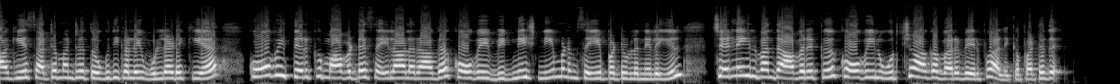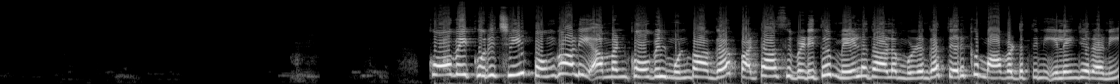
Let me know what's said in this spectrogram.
ஆகிய சட்டமன்ற தொகுதிகளை உள்ளடக்கிய கோவை தெற்கு மாவட்ட செயலாளராக கோவை விக்னேஷ் நியமனம் செய்யப்பட்டுள்ள நிலையில் சென்னையில் வந்த அவருக்கு கோவையில் உற்சாக வரவேற்பு அளிக்கப்பட்டது. கோவை குறிச்சி பொங்காளி அம்மன் கோவில் முன்பாக பட்டாசு வெடித்து மேலதாளம் முழங்க தெற்கு மாவட்டத்தின் இளைஞர் அணி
